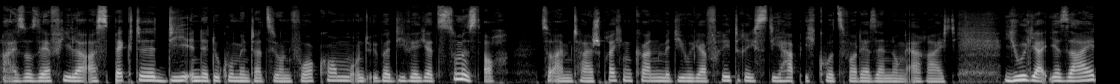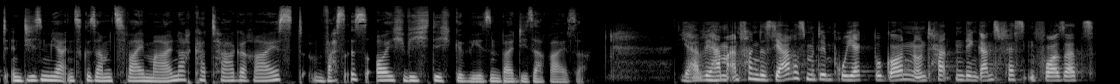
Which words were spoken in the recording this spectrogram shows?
Also sehr viele Aspekte, die in der Dokumentation vorkommen und über die wir jetzt zumindest auch zu einem Teil sprechen können mit Julia Friedrichs. Die habe ich kurz vor der Sendung erreicht. Julia, ihr seid in diesem Jahr insgesamt zweimal nach Katar gereist. Was ist euch wichtig gewesen bei dieser Reise? Ja, wir haben Anfang des Jahres mit dem Projekt begonnen und hatten den ganz festen Vorsatz,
